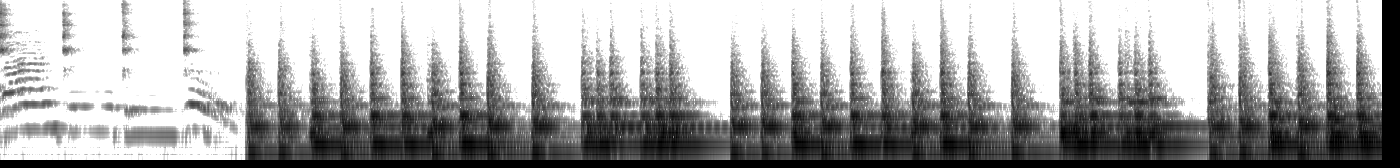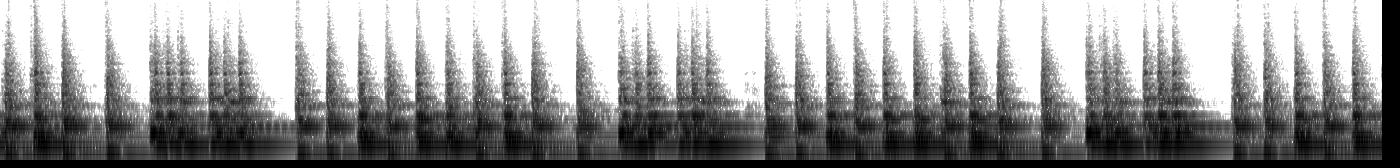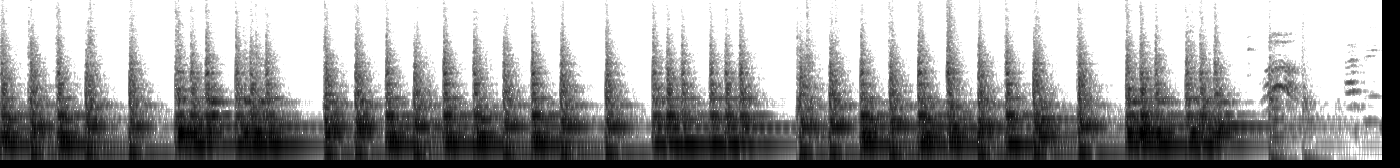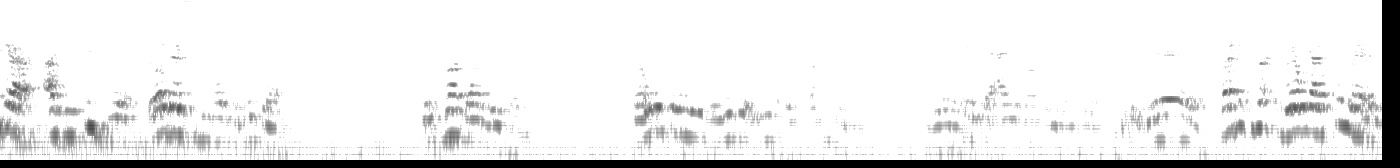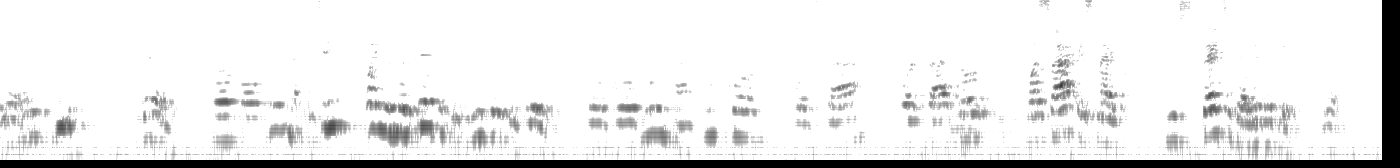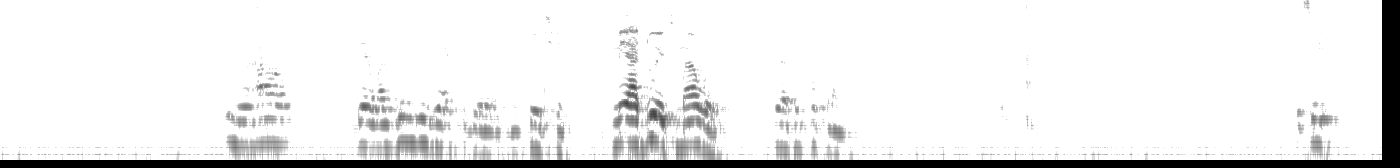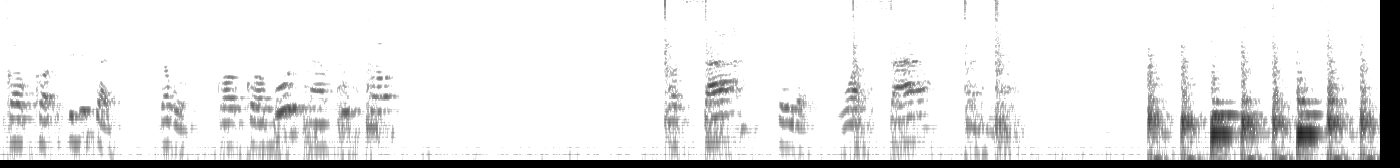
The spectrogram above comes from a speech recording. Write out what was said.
One, two, Yeah. It, you know, well, we are still learning, so it's good. Yeah. You see, when you notate it, it's easy to play. Ko- ko- bu- kuko, wasa, wasa. So, wasa is like you stretch it a little bit. Yeah. You know how the Wazungu write the notation. May I do it my way so that people can. You see, ko, ko, you see this side, double. Ko, ko, bo, na, kuko, wasa, so like wasa, ya.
